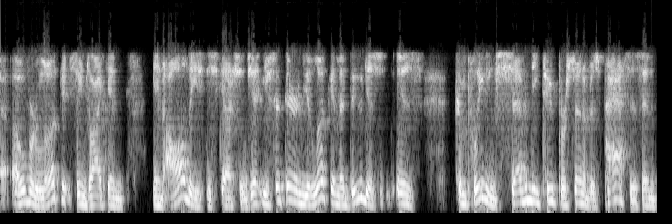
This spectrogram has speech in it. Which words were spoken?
uh, overlooked. It seems like in in all these discussions. Yet you sit there and you look, and the dude is is completing seventy two percent of his passes, and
